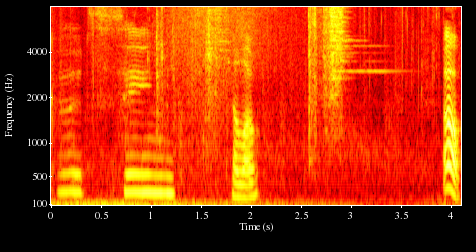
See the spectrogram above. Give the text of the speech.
Good thing... Hello? Oh!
